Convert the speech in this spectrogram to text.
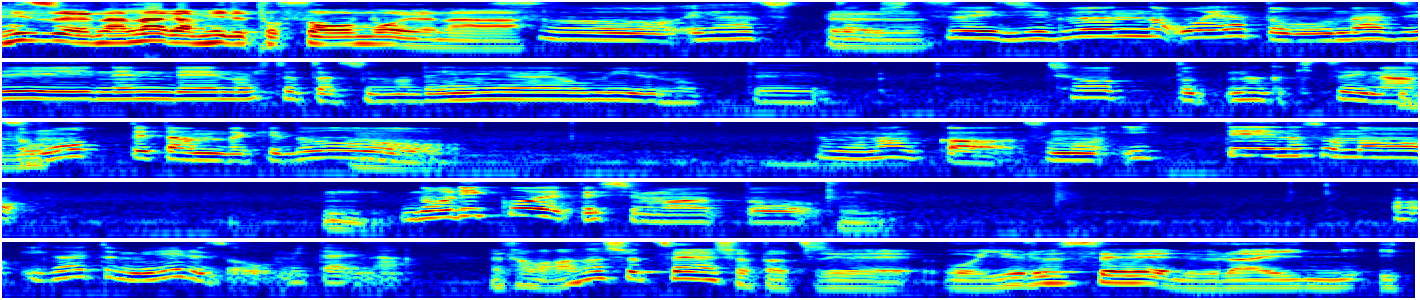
27が見るとそう思うよな。そう。いやちょっときつい、自分の親と同じ年齢の人たちの恋愛を見るのってちょっとなんかきついなと思ってたんだけど、でもなんかその一定のそのうん。乗り越えてしまうとうん。あ意外と見れるぞみたいな。多分あの出演者たちを許せるラインに行っ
